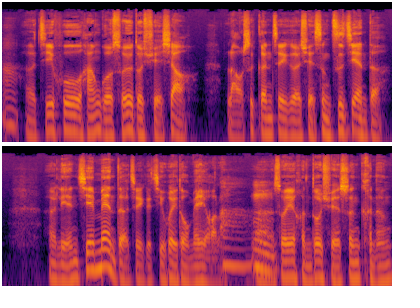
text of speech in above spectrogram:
嗯，呃，几乎韩国所有的学校老师跟这个学生之间的呃连接面的这个机会都没有了，嗯，所以很多学生可能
